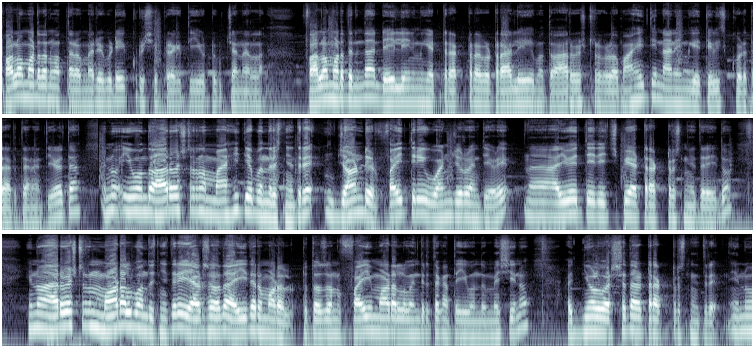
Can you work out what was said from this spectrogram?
ಫಾಲೋ ಮಾಡೋದನ್ನು ಮಾತ್ರ ಮರಿಬಿಡಿ. ಕೃಷಿ ಪ್ರಗತಿ ಯೂಟ್ಯೂಬ್ ಚಾನಲ್ನ ಫಾಲೋ ಮಾಡೋದ್ರಿಂದ ಡೈಲಿ ನಿಮಗೆ ಟ್ರ್ಯಾಕ್ಟರ್ ಟ್ರಾಲಿ ಮತ್ತು ಹಾರ್ವೆಸ್ಟರ್ಗಳ ಮಾಹಿತಿ ನಾನು ನಿಮಗೆ ತಿಳಿಸ್ಕೊಡ್ತಾ ಇರ್ತೇನೆ ಅಂತ ಹೇಳ್ತಾ. ಇನ್ನು ಈ ಒಂದು ಹಾರ್ವೆಸ್ಟರ್ನ ಮಾಹಿತಿ ಬಂದರೆ ಸ್ನೇಹಿತರೆ John Deere five three one zero ಅಂತೇಳಿ ಆ, ಐವತ್ತೈದು ಎಚ್ ಪಿ ಟ್ರ್ಯಾಕ್ಟರ್ ಸ್ನೇಹಿತರೆ ಇದು. ಇನ್ನು ಹಾರ್ವೆಸ್ಟರ್ನ ಮಾಡಲ್ ಬಂದು ಸ್ನೇಹಿತರೆ ಎರಡು ಸಾವಿರದ ಐದರ model two thousand five model ಬಂದಿರತಕ್ಕಂಥ ಈ ಒಂದು ಮೆಷಿನು ಹದಿನೇಳು ವರ್ಷದ ಟ್ರ್ಯಾಕ್ಟರ್ ಸ್ನೇಹಿತರೆ. ಇನ್ನು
